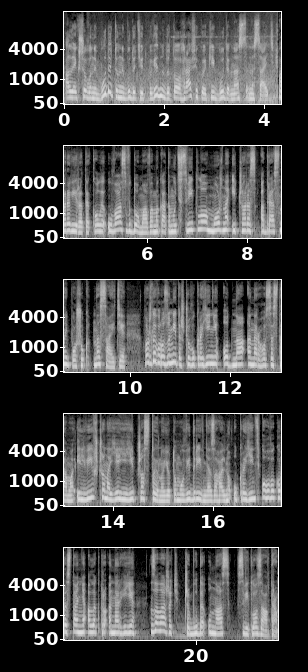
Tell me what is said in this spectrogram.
Але якщо вони будуть, то вони будуть відповідно до того графіку, який буде в нас на сайті. Перевірити, коли у вас вдома вимикатимуть світло, можна і через адресний пошук на сайті. Важливо розуміти, що в Україні одна енергосистема, і Львівщина є її частиною. Тому від рівня загальноукраїнського використання електроенергії залежить, чи буде у нас світло завтра.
